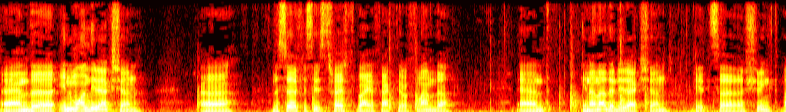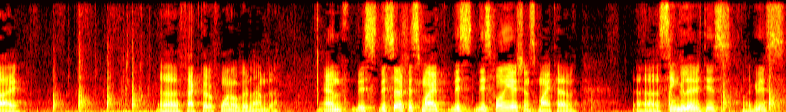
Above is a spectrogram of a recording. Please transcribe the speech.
And uh, in one direction, uh, the surface is stretched by a factor of lambda, and in another direction, it's uh, shrinked by a factor of 1 over lambda. And this, this surface might, this, these foliations might have uh, singularities like this.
